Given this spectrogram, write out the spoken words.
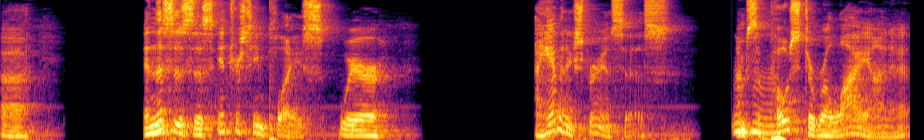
Uh, and this is this interesting place where I haven't experienced this. I'm Mhm. supposed to rely on it,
